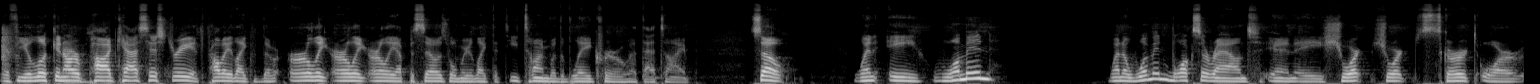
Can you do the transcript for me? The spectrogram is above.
If you look in our mm. podcast history, it's probably like the early, early, early episodes when we were like the tea time with the Blade Crew at that time. So, when a woman when a woman walks around in a short short skirt or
